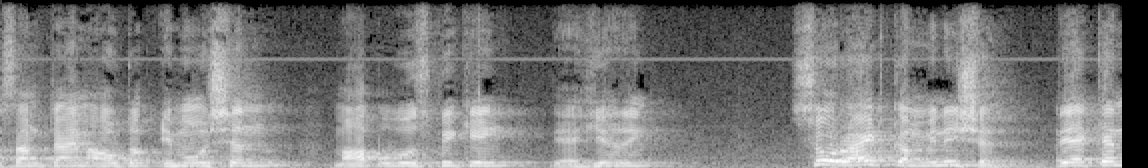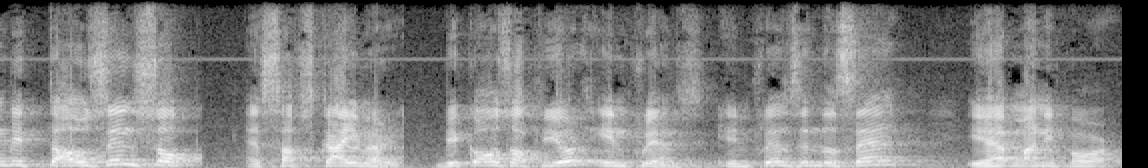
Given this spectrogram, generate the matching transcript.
sometime out of emotion, Mahaprabhu speaking, they are hearing. So right combination. There can be thousands of uh, subscribers because of your influence. Influence in the sense you have money power.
